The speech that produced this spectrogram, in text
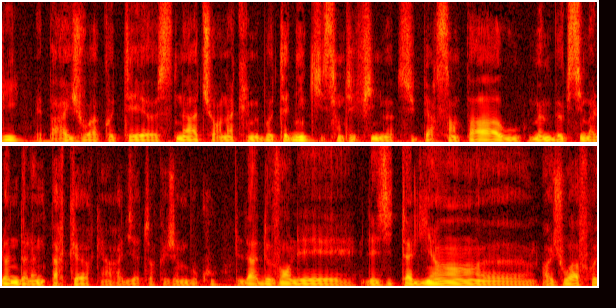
mais pareil, je vois à côté euh, Snatch ou Un crime botanique, qui sont des films super sympas, ou même Bugsy Malone d'Alan Parker, qui est un réalisateur que j'aime beaucoup. Là, devant les, les Italiens, euh, je vois Affreux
